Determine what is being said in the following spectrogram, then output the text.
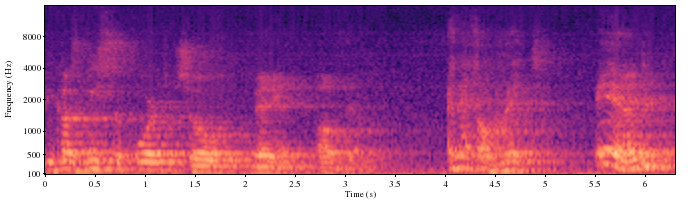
because we support so many of them. And that's all great. And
